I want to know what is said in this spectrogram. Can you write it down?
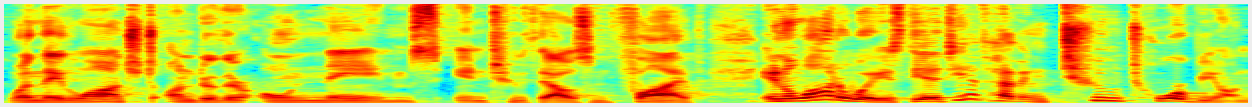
when they launched under their own names in 2005. In a lot of ways, the idea of having two tourbillon,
